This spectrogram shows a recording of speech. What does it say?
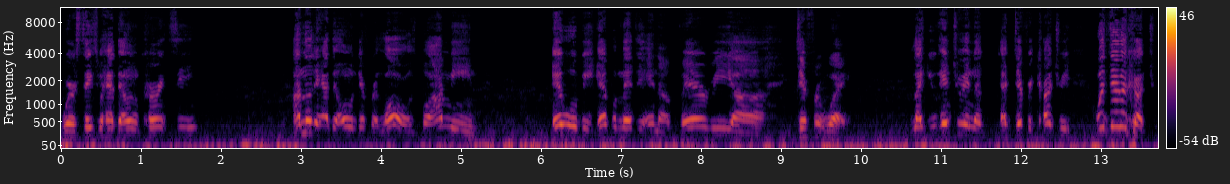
Where states will have their own currency? I know they have their own different laws, but I mean it will be implemented in a very uh, different way. Like you enter in a, a different country within a country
